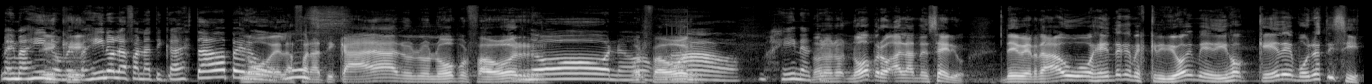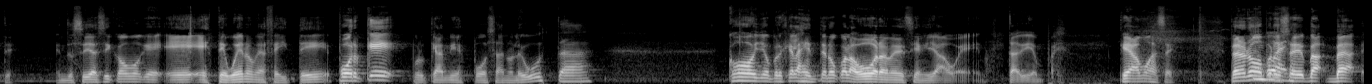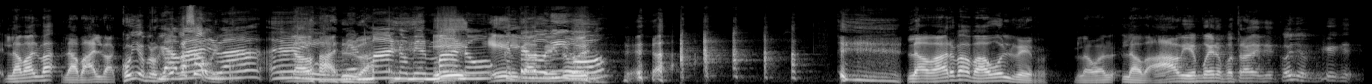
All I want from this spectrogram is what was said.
Me imagino, me que- imagino, la fanaticada estaba, pero... no, la uf, fanaticada, no, no, no, por favor. No, no. Por favor. wow, imagínate. No, no, no, no, pero hablando en serio, de verdad hubo gente que me escribió y me dijo, ¿qué demonios te hiciste? Entonces yo así como que, eh, este bueno, me afeité. ¿Por qué? Porque a mi esposa no le gusta. Coño, pero es que la gente no colabora, me decían. Y ya, bueno, está bien, pues. ¿Qué vamos a hacer? Pero no, pero se va, va- la barba, la barba. Coño, pero ¿qué La me pasó, La barba. mi hermano, mi hermano, Eh, ¿qué te lo digo? La barba va a volver. La, la, ah, bien, bueno, pues otra vez. Coño, ¿qué- qué?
